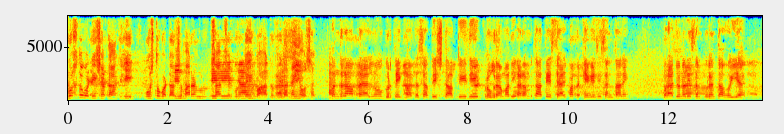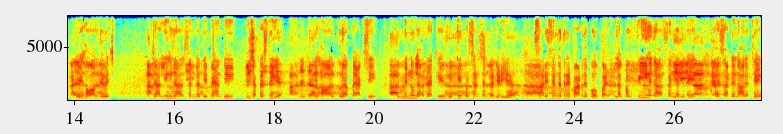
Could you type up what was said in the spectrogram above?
ਉਸ ਤੋਂ ਵੱਡੀ ਸ਼ਰਧਾਂਜਲੀ, ਉਸ ਤੋਂ ਵੱਡਾ ਸਮਰਨ ਸਾਹਿਬ ਸ੍ਰੀ ਗੁਰੂ ਤੇਗ ਬਹਾਦਰ ਜੀ ਦਾ ਨਹੀਂ ਹੋ ਸਕਦਾ। 15 ਅਪ੍ਰੈਲ ਨੂੰ ਗੁਰੂ ਤੇਗ ਬਹਾਦਰ ਸਾਹਿਬ ਦੀ ਸ਼ਤਾਬਦੀ ਦੀ ਪ੍ਰੋਗਰਾਮਾਂ ਦੀ ਆਰੰਭਤਾ ਤੇ ਸਹਿਜ ਪਾਠ ਰੱਖੇ ਗਏ ਸੀ ਸੰਗਤਾਂ ਨੇ ਪਰ ਅੱਜ ਉਹਨਾਂ ਦੀ ਸੰਪੂਰਨਤਾ ਹੋਈ ਹੈ। ਇਹ ਹਾਲ ਦੇ ਵਿੱਚ 40000 ਸੰਗਤ ਦੀ ਬਹਿਣ ਦੀ ਕੈਪੈਸਿਟੀ ਹੈ। ਤੇ ਹਾਲ ਪੂਰਾ ਪੈਕ ਸੀ ਤੇ ਮੈਨੂੰ ਲੱਗਦਾ ਕਿ 50% ਸੰਗਤ ਜਿਹੜੀ ਹੈ, ਸਾਰੀ ਸੰਗਤ ਨੇ ਪਾਠ ਦੇ ਭੋਗ ਪਾਏ ਨੇ। ਲਗਭਗ 20000 ਸੰਗਤ ਨੇ ਅੱਜ ਸਾਡੇ ਨਾਲ ਇੱਥੇ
